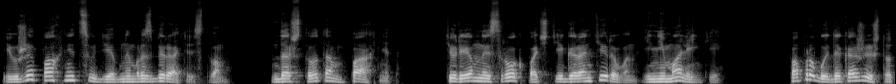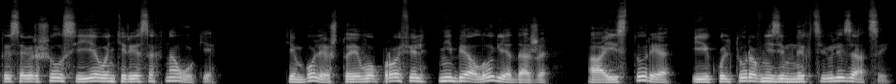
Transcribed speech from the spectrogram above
и уже пахнет судебным разбирательством. Да что там пахнет? Тюремный срок почти гарантирован и не маленький. Попробуй докажи, что ты совершил сие в интересах науки – тем более, что его профиль не биология даже, а история и культура внеземных цивилизаций.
